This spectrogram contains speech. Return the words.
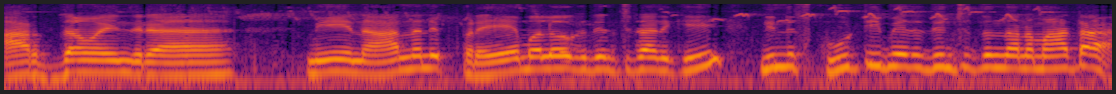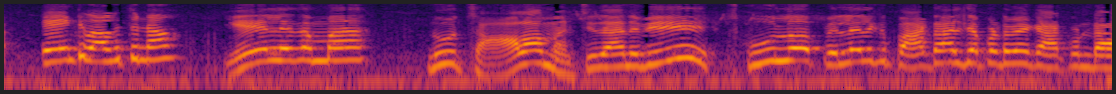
అర్థమైందిరా. మీ నాన్నని ప్రేమలోకి దించడానికి నిన్ను స్కూటీ మీద దించుతుందన్నమాట. ఏంటి వాగుతున్నావు? ఏం లేదమ్మా. నువ్వు చాలా మంచిదానివి. స్కూల్లో పిల్లలకి పాఠాలు చెప్పడమే కాకుండా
